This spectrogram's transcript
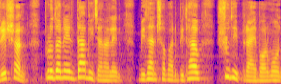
রেশন প্রদানের দাবি জানালেন বিধানসভার বিধায়ক সুদীপ রায় বর্মন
